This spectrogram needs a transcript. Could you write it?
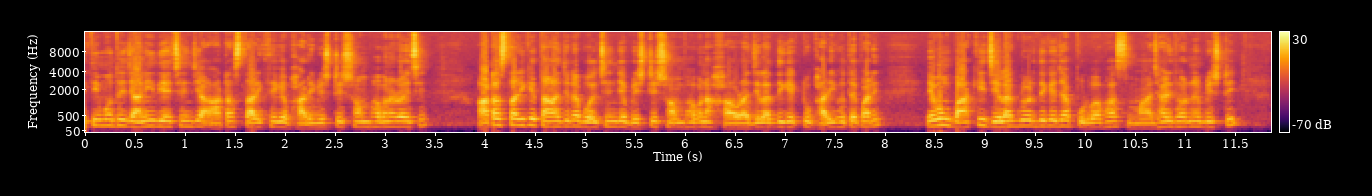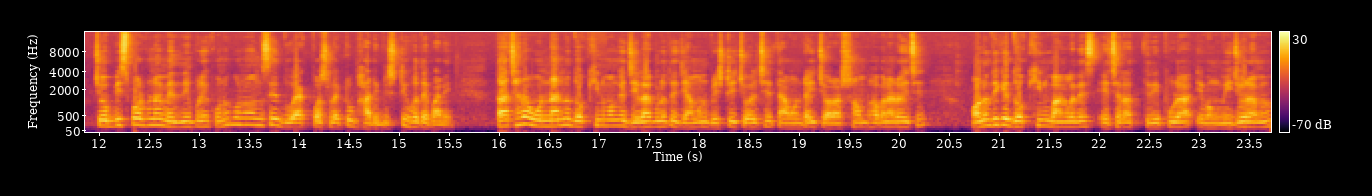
ইতিমধ্যে জানিয়ে দিয়েছেন যে আঠাশ তারিখ থেকে ভারী বৃষ্টির সম্ভাবনা রয়েছে। আঠাশ তারিখে তারা যেটা বলছেন যে বৃষ্টির সম্ভাবনা হাওড়া জেলার দিকে একটু ভারী হতে পারে এবং বাকি জেলাগুলোর দিকে যা পূর্বাভাস, মাঝারি ধরনের বৃষ্টি, চব্বিশ পরগনা, মেদিনীপুরে কোনো কোনো অংশে দু এক পশলা একটু ভারী বৃষ্টি হতে পারে। তাছাড়া অন্যান্য দক্ষিণবঙ্গের জেলাগুলোতে যেমন বৃষ্টি চলছে, তেমনটাই চলার সম্ভাবনা রয়েছে। অন্যদিকে দক্ষিণ বাংলাদেশ, এছাড়া ত্রিপুরা এবং মিজোরামেও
